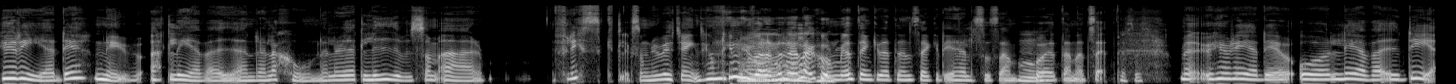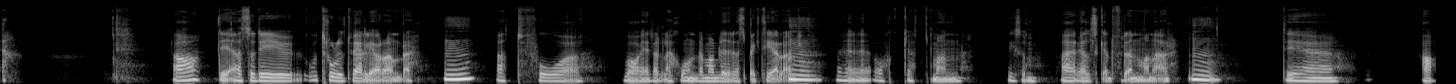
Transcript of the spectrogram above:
Hur är det nu att leva i en relation eller i ett liv som är friskt? Liksom? Nu vet jag ingenting om din nuvarande Mm. relation, men jag tänker att den säkert är hälsosam Mm. på ett annat sätt. Precis. Men hur är det att leva i det? Ja, det, alltså det är ju otroligt välgörande Mm. att få vara i en relation där man blir respekterad Mm. eh, och att man liksom är älskad för den man är. Mm. Det, ja,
